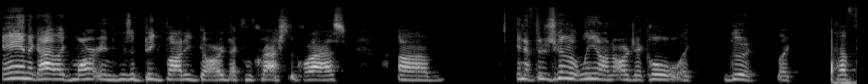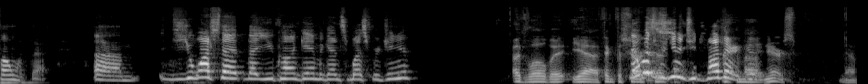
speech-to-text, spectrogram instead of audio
and a guy like Martin, who's a big body guard that can crash the glass. Um, and if they're just going to lean on RJ Cole, like, good, like, have fun with that. Um, did you watch that that UConn game against West Virginia? A little bit, yeah. I think the that West Virginia team's not very good. Mountaineers. No,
